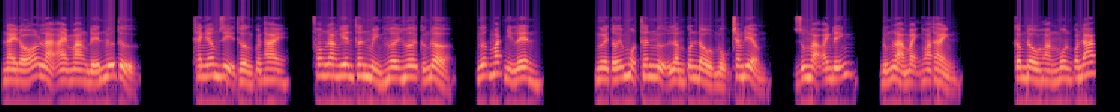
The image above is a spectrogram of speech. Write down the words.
này đó là ai mang đến nữ tử? Thanh âm dị thường quen thai, Phong Lang Yên thân mình hơi hơi cứng đờ, ngước mắt nhìn lên. Người tới một thân ngự lầm quân đầu mục trang điểm, dung mạo anh đĩnh, đúng là Mạnh Hoa Thành. Cầm đầu hoàng môn quan đáp,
